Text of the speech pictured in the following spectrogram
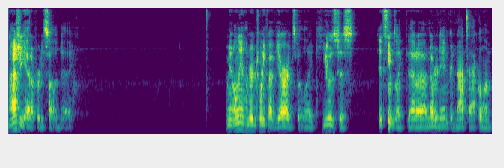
Najee had a pretty solid day. I mean, only 125 yards, but like he was just. It seems like that uh, Notre Dame could not tackle him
